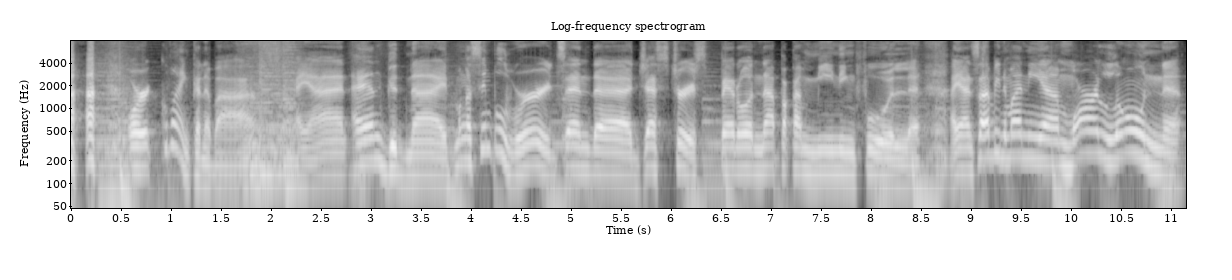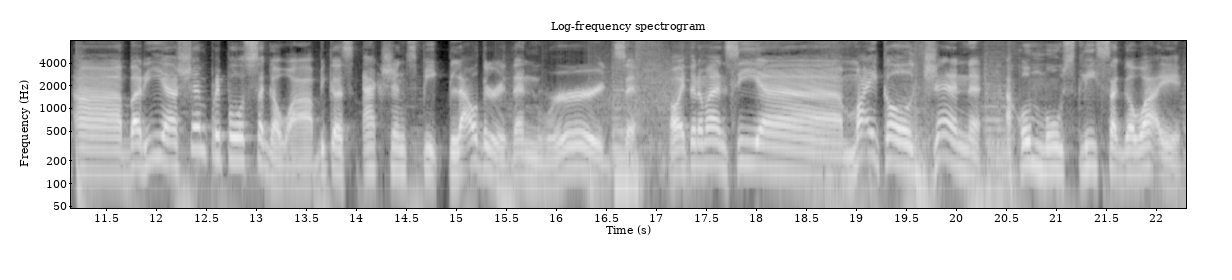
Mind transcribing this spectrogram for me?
Or kumain ka na ba? Ayan, and good night. Mga simple words and uh, gestures pero napaka-meaningful. Ayan, sabi naman ni uh, Marlon uh, Baria, syempre po sa gawa because actions speak louder than words. O ito naman si uh, Michael Jen. Ako mostly sa gawa eh.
